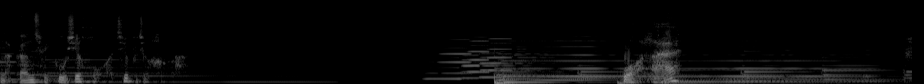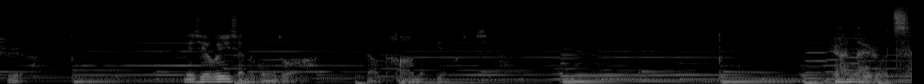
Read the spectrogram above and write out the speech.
那干脆雇些伙计不就好了？我来是啊，那些危险的工作，让他们应付就行了。原来如此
